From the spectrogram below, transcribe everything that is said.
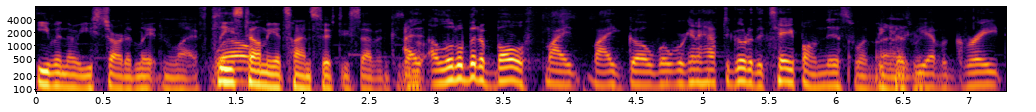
even though you started late in life? Please Well, tell me it's Heinz 57 cuz a little bit of both might might go, but we're going to have to go to the tape on this one because we have a great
